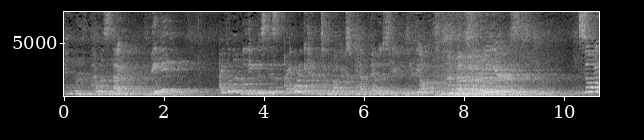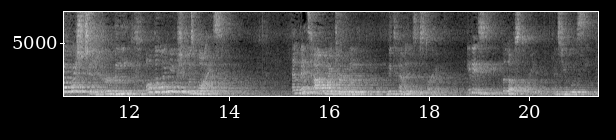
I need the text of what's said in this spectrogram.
and I was like, really? I could not believe this because I already had two brothers who have demonstrated me the opposite for several years. So I questioned her belief, although I knew she was wise. And that's how my journey with feminism started. It is a love story, as you will see.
